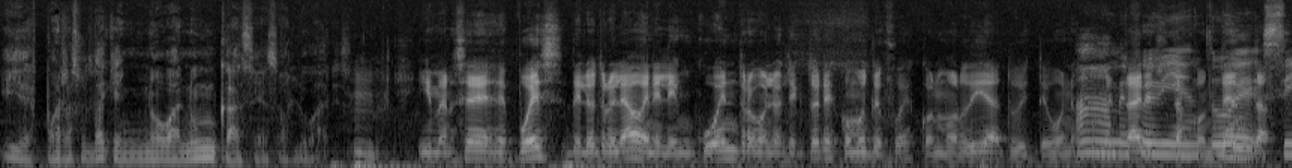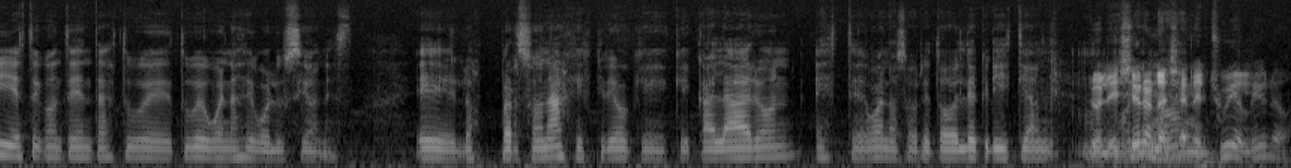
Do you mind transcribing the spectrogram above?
y después resulta que no va nunca hacia esos lugares. Mm. Y Mercedes, después, del otro lado, en el encuentro con los lectores, ¿cómo te fue? ¿Con mordida? ¿Tuviste buenos Ah, me comentarios? fue bien. ¿Estás tuve- contenta? sí, estoy contenta. Estuve, tuve buenas devoluciones. Eh, los personajes creo que, que calaron. Este, bueno, sobre todo el de Cristian. ¿Lo leyeron Molino. allá en el Chuy el libro?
